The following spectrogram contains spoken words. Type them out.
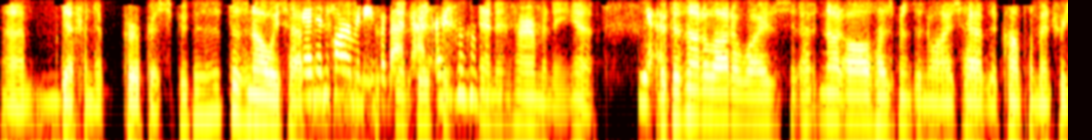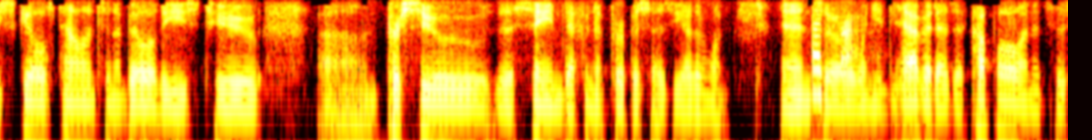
um, definite purpose, because it doesn't always happen. And in harmony, for that matter. and in harmony, yeah. Yes. Because not a lot of wives, uh, not all husbands and wives have the complementary skills, talents, and abilities to um, pursue the same definite purpose as the other one. And That's so correct. when you have it as a couple and it's the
